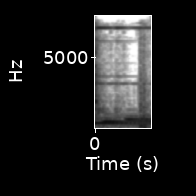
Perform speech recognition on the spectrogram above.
You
